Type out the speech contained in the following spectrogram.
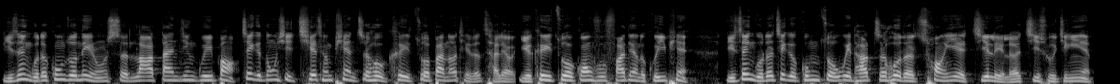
李振国的工作内容是拉单晶硅棒，这个东西切成片之后可以做半导体的材料，也可以做光伏发电的硅片。李振国的这个工作为他之后的创业积累了技术经验。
